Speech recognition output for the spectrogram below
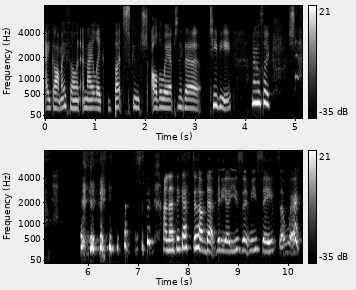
I got my phone and I like butt scooched all the way up to the TV, and I was like, yes. and I think I still have that video you sent me saved somewhere.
